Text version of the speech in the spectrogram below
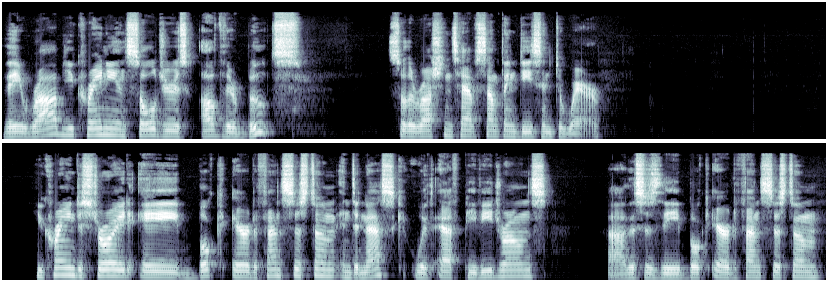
They rob Ukrainian soldiers of their boots, so the Russians have something decent to wear. Ukraine destroyed a Buk air defense system in Donetsk with FPV drones. Uh, this is the Buk air defense system.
